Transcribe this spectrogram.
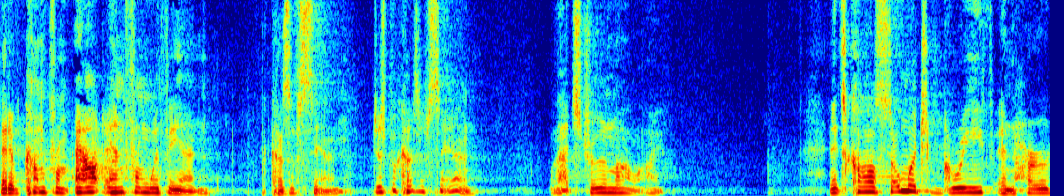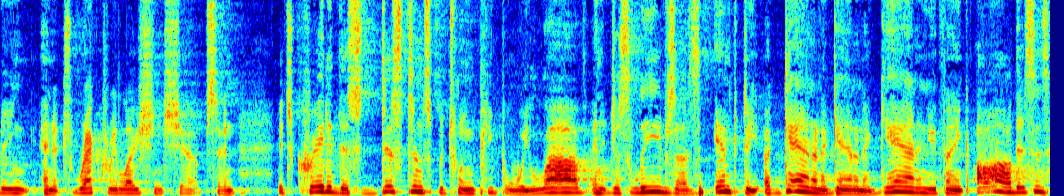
that have come from out and from within because of sin, just because of sin. Well, that's true in my life. And it's caused so much grief and hurting, and it's wrecked relationships, and it's created this distance between people we love, and it just leaves us empty again and again and again. And you think, oh, this is,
